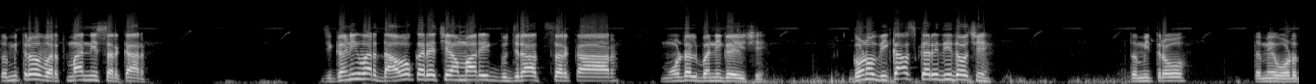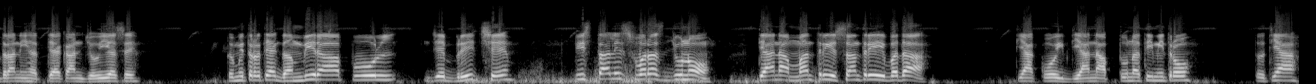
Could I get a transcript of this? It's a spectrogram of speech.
તો મિત્રો, વર્તમાનની સરકાર જે ઘણીવાર દાવો કરે છે, અમારી ગુજરાત સરકાર મોડલ બની ગયું છે. ઘણો વિકાસ કરી દીધો છે. તો મિત્રો, તમે વડોદરાની હત્યાકાંડ જોઈ હશે. તો મિત્રો, ત્યાં ગંભીરા પુલ જે બ્રિજ છે, પિસ્તાલીસ વર્ષ જૂનો, ત્યાંના મંત્રી, સંત્રી બધા ત્યાં કોઈ ધ્યાન આપતું નથી મિત્રો. તો ત્યાં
